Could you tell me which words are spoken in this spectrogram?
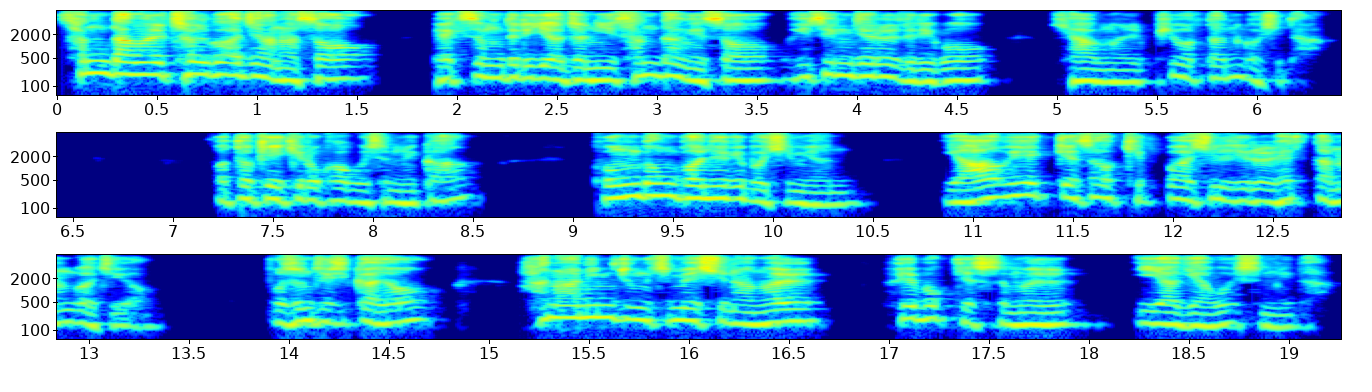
산당을 철거하지 않아서 백성들이 여전히 산당에서 희생제를 드리고 향을 피웠던 것이다. 어떻게 기록하고 있습니까? 공동 번역에 보시면 야훼께서 기뻐하실 일을 했다는 거지요. 무슨 뜻일까요? 하나님 중심의 신앙을 회복했음을 이야기하고 있습니다.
